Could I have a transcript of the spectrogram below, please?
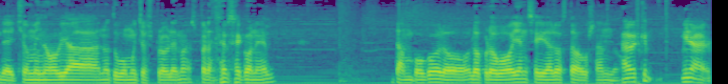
De hecho, mi novia no tuvo muchos problemas para hacerse con él. Tampoco lo, lo probó y enseguida lo estaba usando. A ver, es que, mira,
